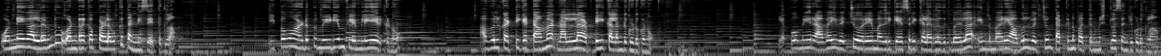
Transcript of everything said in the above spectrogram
ஒன்றே கால்லேருந்து ஒன்றரை கப் அளவுக்கு தண்ணி சேர்த்துக்கலாம். இப்போவும் அடுப்பு மீடியம் ஃப்ளேம்லேயே இருக்கணும். அவள் கட்டி கட்டாமல் நல்லா அப்படியே கலந்து கொடுக்கணும். எப்போவுமே ரவை வச்சு ஒரே மாதிரி கேசரி கிளறதுக்கு பதிலாக இந்த மாதிரி அவுல் வச்சும் டக்குன்னு பத்து நிமிஷத்தில் செஞ்சு கொடுக்கலாம்.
